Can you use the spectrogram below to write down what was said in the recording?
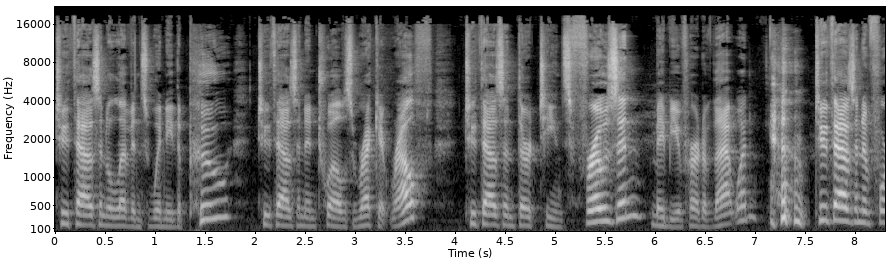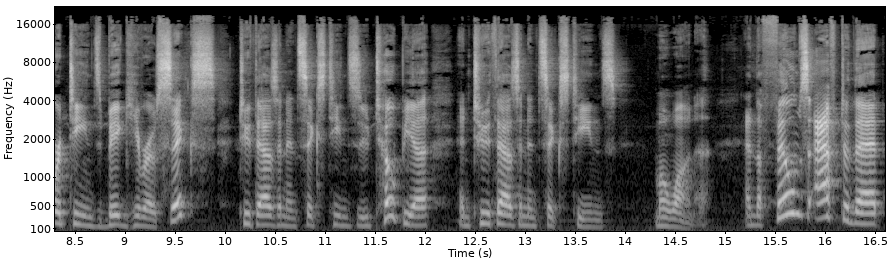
2011's Winnie the Pooh, 2012's Wreck It Ralph, 2013's Frozen, maybe you've heard of that one, 2014's Big Hero 6, 2016's Zootopia, and 2016's Moana. And the films after that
